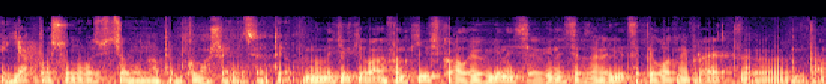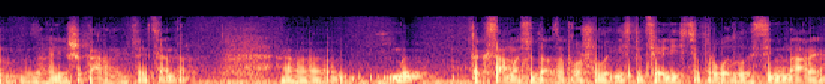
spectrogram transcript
Як просунулась в цьому напрямку ваша ініціатива? Ну не тільки в Івано-Франківську, але й у Вінниці. У Вінниці взагалі це пілотний проєкт, е, там взагалі шикарний цей центр. Е, Ми так само сюди запрошували і спеціалістів, проводили семінари.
